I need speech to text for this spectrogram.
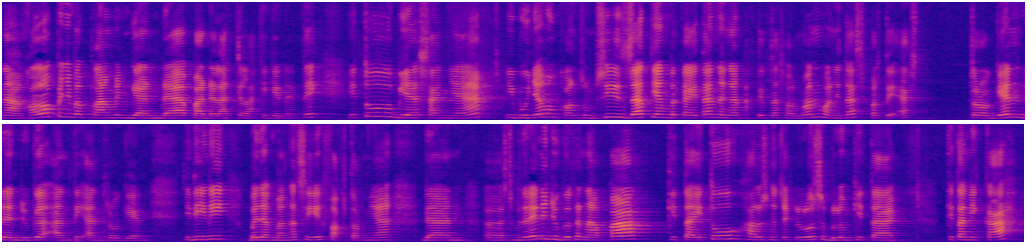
Nah, kalau penyebab kelamin ganda pada laki-laki genetik itu biasanya ibunya mengkonsumsi zat yang berkaitan dengan aktivitas hormon wanita seperti estrogen dan juga anti androgen. Jadi ini banyak banget sih faktornya dan e, sebenarnya ini juga kenapa kita itu harus ngecek dulu sebelum kita kita nikah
